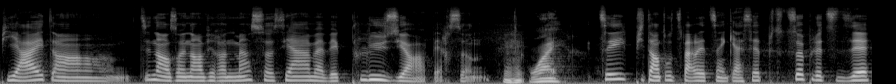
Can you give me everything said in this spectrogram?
puis à être en, tu sais, dans un environnement sociable avec plusieurs personnes. Ouais. Tu sais, puis tantôt, tu parlais de 5 à 7, puis tout ça. Puis là, tu disais,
